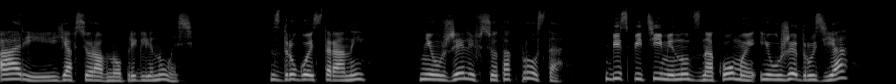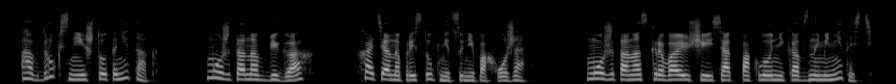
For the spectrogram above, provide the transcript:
Арии я все равно приглянулась. С другой стороны, неужели все так просто? Без пяти минут знакомы и уже друзья? А вдруг с ней что-то не так? Может, она в бегах, хотя на преступницу не похожа? Может, она скрывающаяся от поклонников знаменитость?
